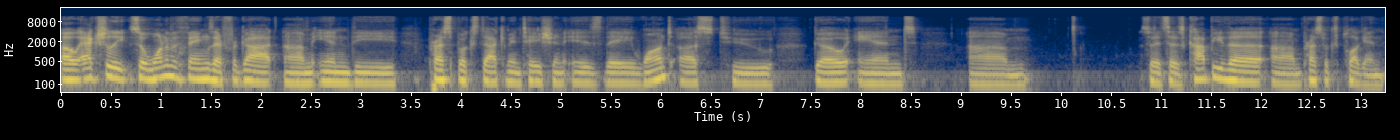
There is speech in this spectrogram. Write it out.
Oh, actually, so one of the things I forgot um, in the Pressbooks documentation is they want us to go and um, so it says copy the um, Pressbooks plugin.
